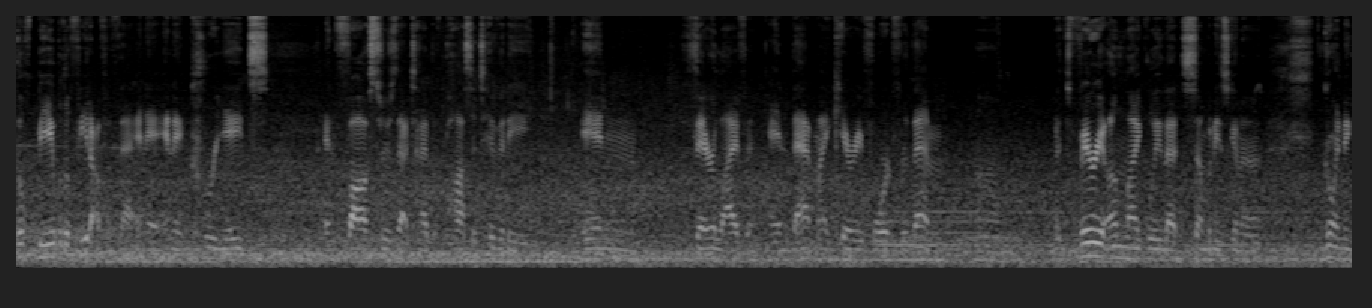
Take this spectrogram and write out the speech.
they'll be able to feed off of that, and it, and it creates and fosters that type of positivity in their life, and, and that might carry forward for them. Um, it's very unlikely that somebody's gonna going to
